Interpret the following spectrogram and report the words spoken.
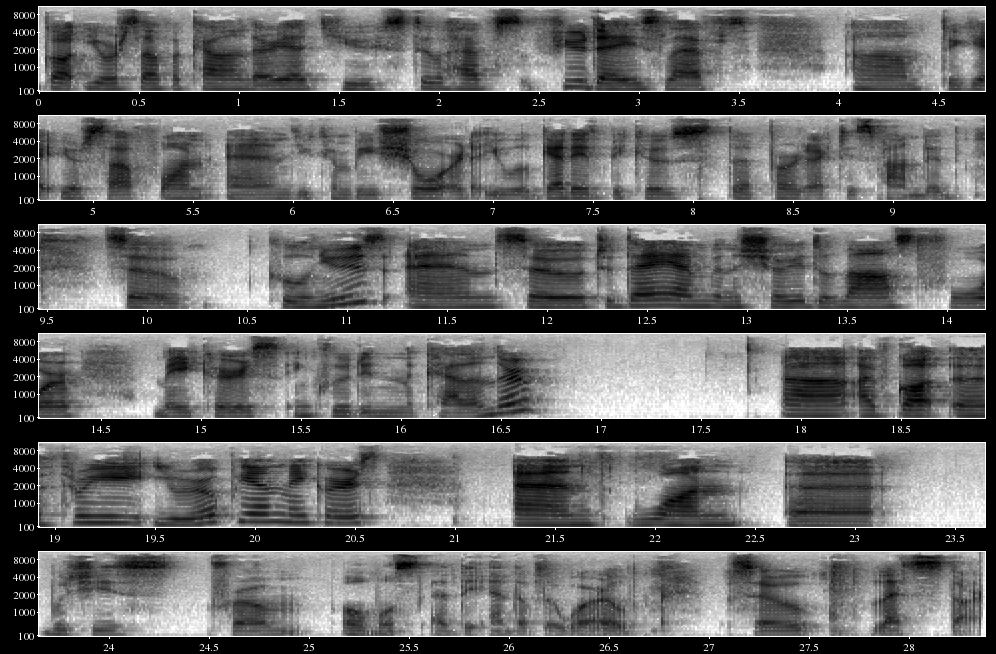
got yourself a calendar yet, you still have a few days left um, to get yourself one, and you can be sure that you will get it because the project is funded. So, cool news. And so, today I'm going to show you the last four makers included in the calendar. Uh, I've got uh, three European makers and one uh, which is from almost at the end of the world. So let's start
